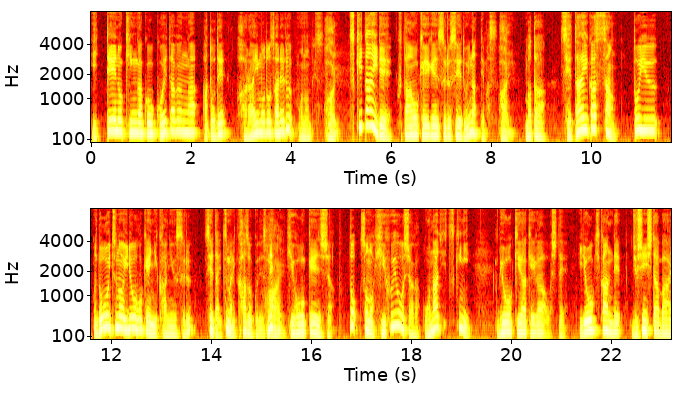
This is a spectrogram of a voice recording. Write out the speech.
一定の金額を超えた分が後で払い戻されるものです、はい、月単位で負担を軽減する制度になっています、はい、また世帯合算という同一の医療保険に加入する世帯つまり家族ですね、はい、被保険者とその被扶養者が同じ月に病気や怪我をして医療機関で受診した場合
